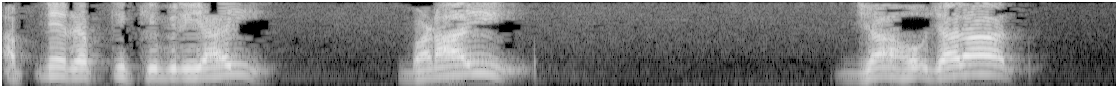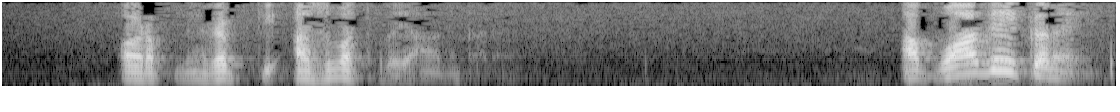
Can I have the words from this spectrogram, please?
اپنے رب کی کبریائی، بڑائی جاہو جلال، اور اپنے رب کی عظمت بیان کریں آپ واضح کریں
